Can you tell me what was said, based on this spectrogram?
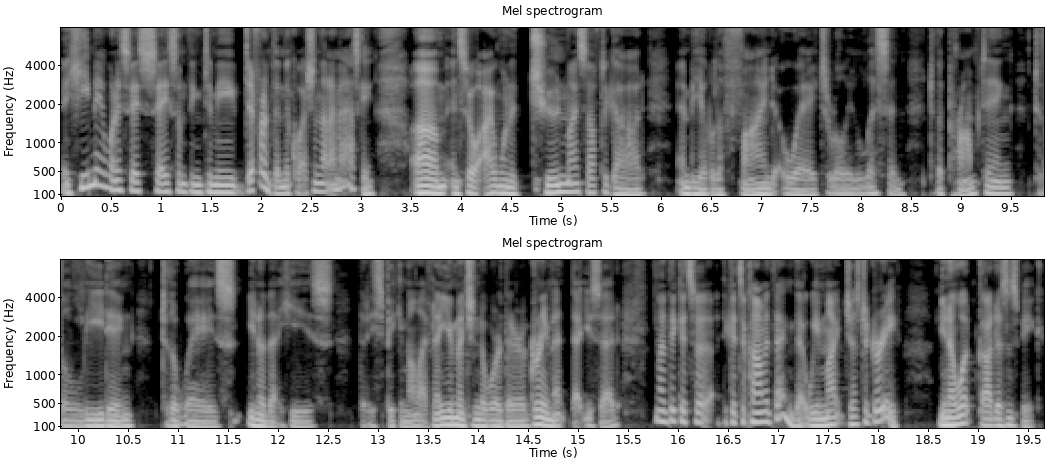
He may want to say say something to me different than the question that I'm asking, um, and so I want to tune myself to God and be able to find a way to really listen to the prompting, to the leading, to the ways you know that He's that He's speaking my life. Now you mentioned a word there, agreement, that you said. I think it's a I think it's a common thing that we might just agree. You know what? God doesn't speak.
